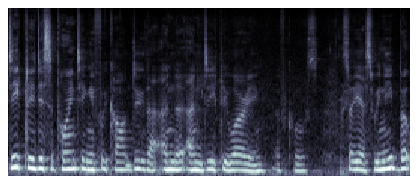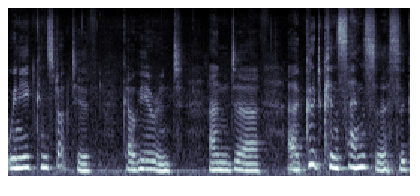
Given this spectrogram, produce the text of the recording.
deeply disappointing if we can't do that and, and deeply worrying, of course. Right. So, yes, we need, but we need constructive, coherent, and uh, a good consensus ac-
